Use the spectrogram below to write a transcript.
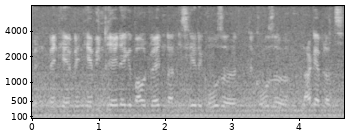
Wenn, wenn, hier, wenn hier Windräder gebaut werden, dann ist hier der große, der große Lagerplatz.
